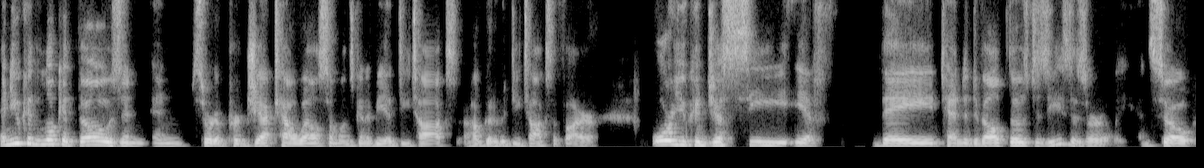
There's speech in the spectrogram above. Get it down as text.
And you can look at those and, and sort of project how well someone's going to be a detox, how good of a detoxifier. Or you can just see if they tend to develop those diseases early. And so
